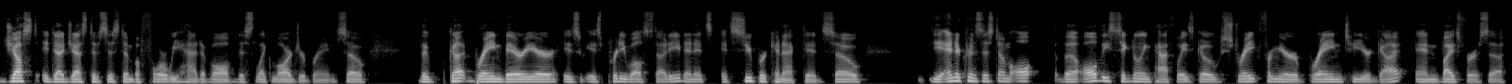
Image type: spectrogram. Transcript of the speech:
just a digestive system before we had evolved this like larger brain. So the gut brain barrier is is pretty well studied and it's it's super connected. So the endocrine system all the all these signaling pathways go straight from your brain to your gut and vice versa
